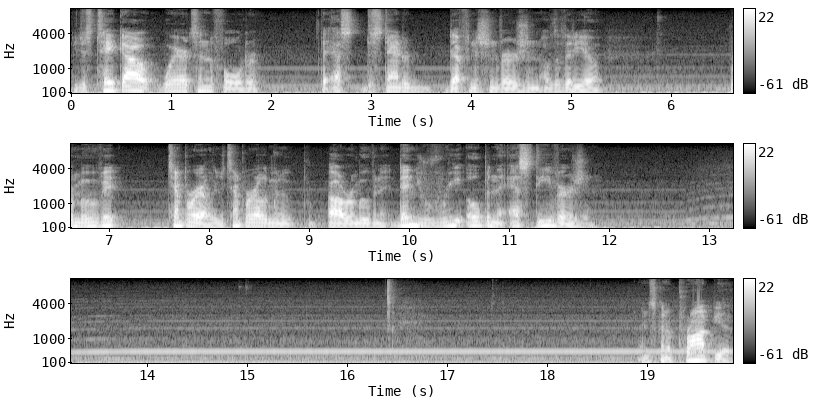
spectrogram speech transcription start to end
You just take out where it's in the folder the S the standard definition version of the video. Remove it temporarily. You're temporarily move, uh, removing it. Then you reopen the SD version. And it's going to prompt you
